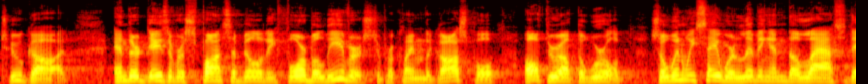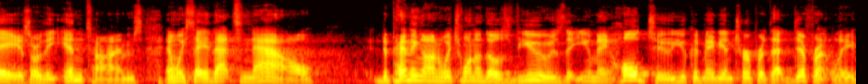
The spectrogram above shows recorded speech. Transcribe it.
to God. And they're days of responsibility for believers to proclaim the gospel all throughout the world. So when we say we're living in the last days or the end times, and we say that's now, depending on which one of those views that you may hold to, you could maybe interpret that differently.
